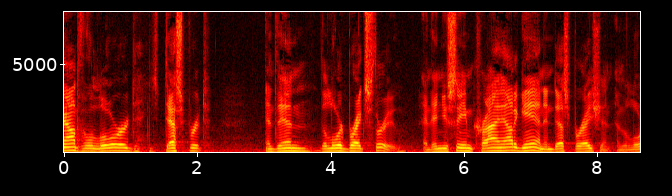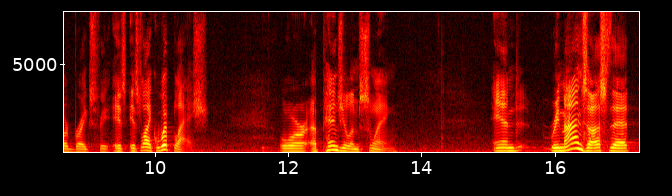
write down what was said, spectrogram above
out to the Lord, he's desperate, and then the Lord breaks through. And then you see him crying out again in desperation, and the Lord breaks free. It's, it's like whiplash or a pendulum swing. And reminds us that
